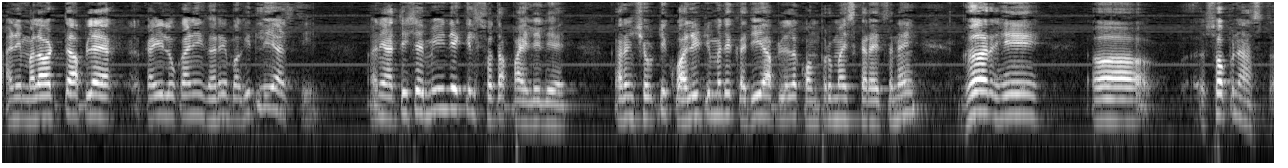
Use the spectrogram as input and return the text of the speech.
आणि मला वाटतं आपल्या काही लोकांनी घरे बघितली असतील आणि अतिशय मी देखील स्वतः पाहिलेली आहेत. कारण शेवटी क्वालिटीमध्ये कधीही आपल्याला कॉम्प्रोमाइज करायचं नाही. घर हे स्वप्न असतं.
